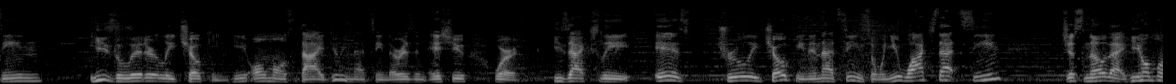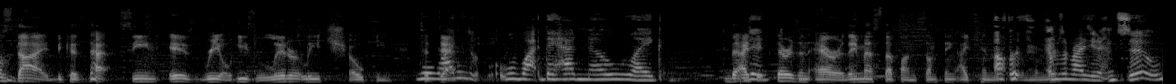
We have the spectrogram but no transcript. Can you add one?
scene, he's literally choking. He almost died doing that scene. There is an issue where he's actually is truly choking in that scene. So when you watch that scene, just know that he almost died because that scene is real. He's literally choking to Well, why death. did well, why they had no like? I think there is an error. They messed up on something. I cannot Oh, remember. I'm surprised you didn't sue.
